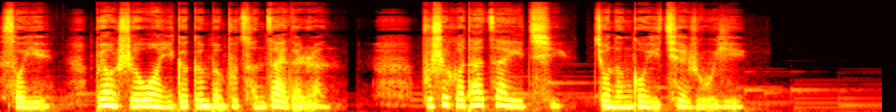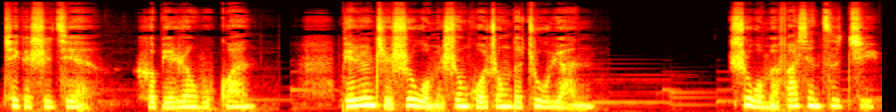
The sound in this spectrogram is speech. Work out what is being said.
所以，不要奢望一个根本不存在的人，不是和他在一起就能够一切如意。这个世界。和别人无关，别人只是我们生活中的助缘，是我们发现自己、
